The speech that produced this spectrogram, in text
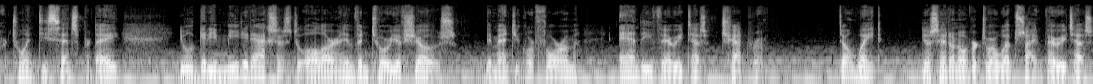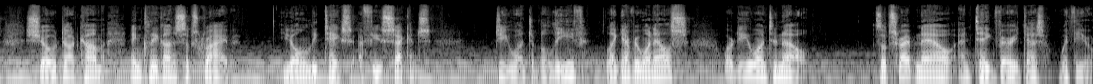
or 20 cents per day, you will get immediate access to all our inventory of shows, the Manticore Forum, and the Veritas chat room. Don't wait. Just head on over to our website, veritasshow.com, and click on subscribe. It only takes a few seconds. Do you want to believe like everyone else, or do you want to know? Subscribe now and take Veritas with you.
